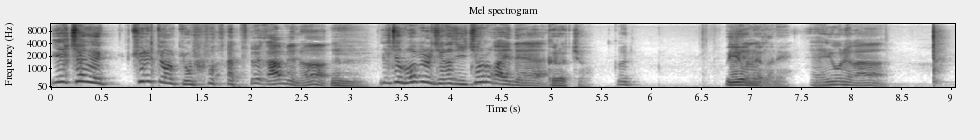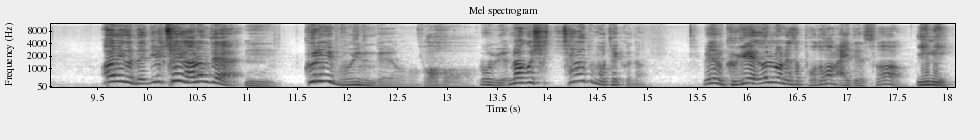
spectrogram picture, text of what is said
1층에 출입증을 교부받아 들어가면은 음. 1층 로비를 지나서 2층으로 가야 돼. 그렇죠. 그 의원회관에. 예, 의원회가 아니 근데 1층에 가는데 음. 그림이 보이는 거예요. 어허. 로비. 나그 생각도 못 했거든. 왜냐면 그게 언론에서 보도가 많이 됐어. 이미.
